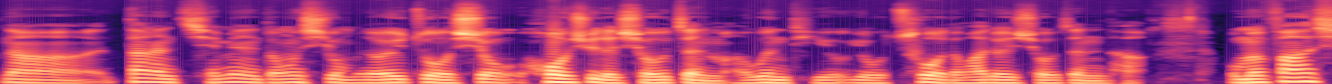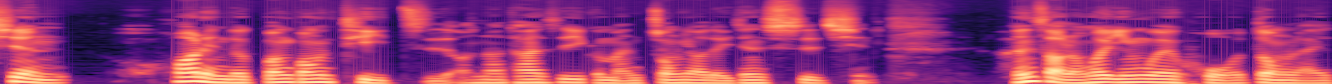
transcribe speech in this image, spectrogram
那当然，前面的东西我们都会做修后续的修正嘛，问题有有错的话就会修正它。我们发现花莲的观光体质啊，那它是一个蛮重要的一件事情。很少人会因为活动来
